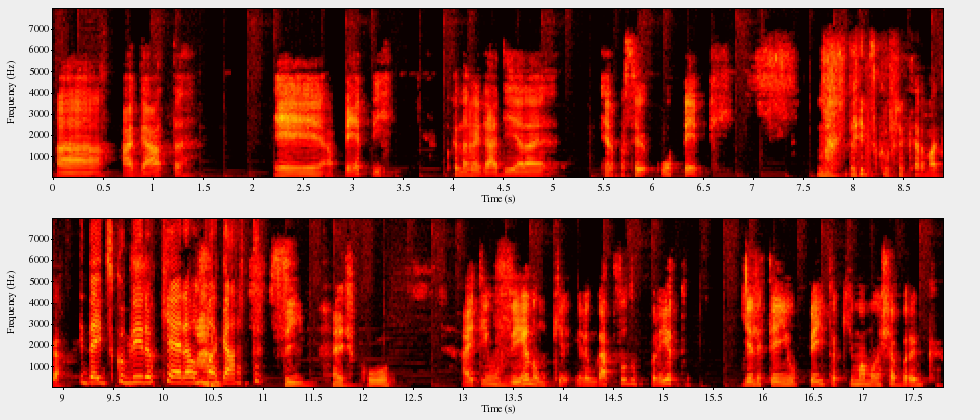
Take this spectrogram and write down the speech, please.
A, a gata é a Pepe, porque na verdade ela era pra ser o Pepe. Mas daí descobriram que era uma gata. E daí descobriram que era uma gata. Sim, aí ficou. Aí tem o Venom, que ele é um gato todo preto. E ele tem o peito aqui, uma mancha branca.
